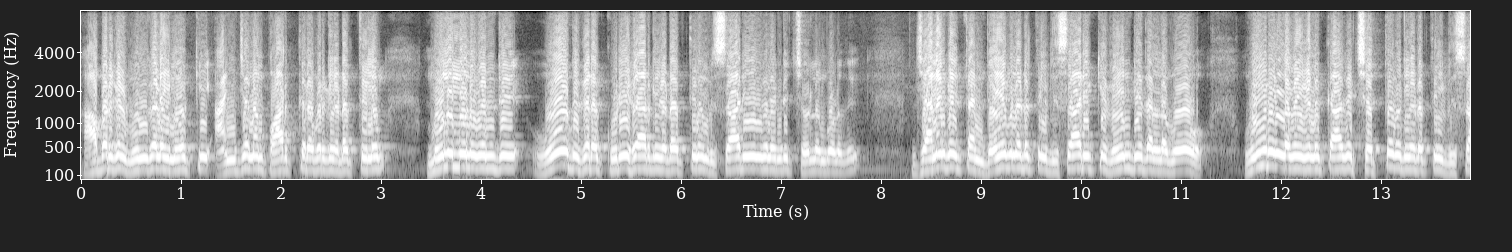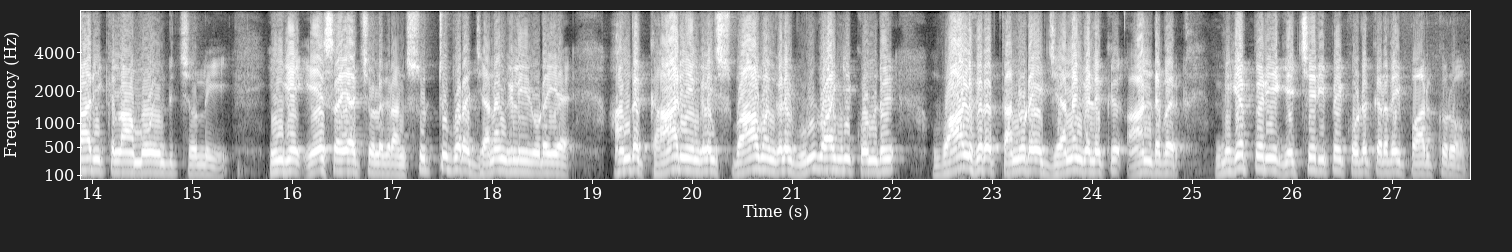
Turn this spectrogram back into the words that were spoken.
அவர்கள் உங்களை நோக்கி அஞ்சனம் பார்க்கிறவர்களிடத்திலும் முணுமுணுவென்று ஓதுகிற குறிகாரர்களிடத்திலும் விசாரியுங்கள் என்று சொல்லும் பொழுது ஜனங்கள் தன் தேவனிடத்தில் விசாரிக்க வேண்டியதல்லவோ? உயிருள்ளவைகளுக்காக செத்தவர்களிடத்தில் விசாரிக்கலாமோ? என்று சொல்லி இங்கே ஏசாயா சொல்லுகிறான் சுற்றுப்புற ஜனங்களினுடைய அந்த காரியங்களை ஸ்பாவங்களை உள்வாங்கி கொண்டு வாழ்கிற தன்னுடைய ஜனங்களுக்கு ஆண்டவர் மிகப்பெரிய எச்சரிப்பை கொடுக்கிறதை பார்க்கிறோம்.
